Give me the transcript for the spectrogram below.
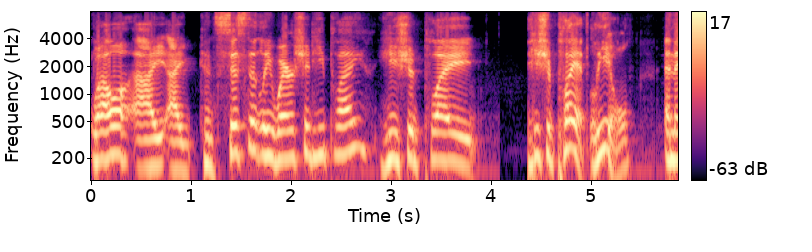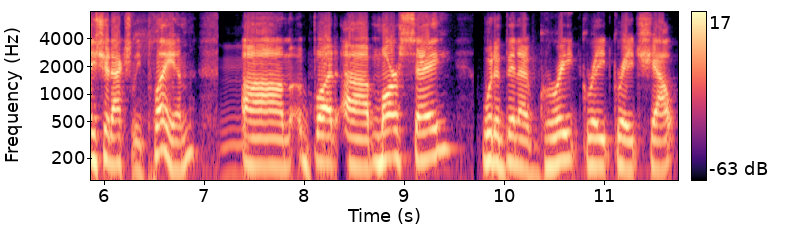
Well, I, I consistently where should he play? He should play. He should play at Lille and they should actually play him. Mm. Um, but uh, Marseille would have been a great, great, great shout.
